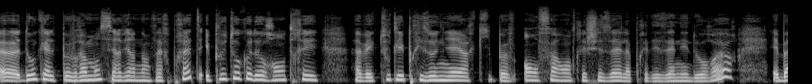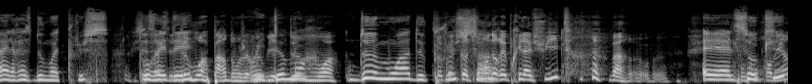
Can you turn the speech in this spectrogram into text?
euh, donc elle peut vraiment servir d'interprète. Et plutôt que de rentrer avec toutes les prisonnières qui peuvent enfin rentrer chez elle après des années d'horreur, eh ben elle reste deux mois de plus pour aider. Deux mois, pardon, j'avais oublié deux, mois. Deux mois de plus. Quand tout le monde aurait pris la fuite. ben, et elle s'occupe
